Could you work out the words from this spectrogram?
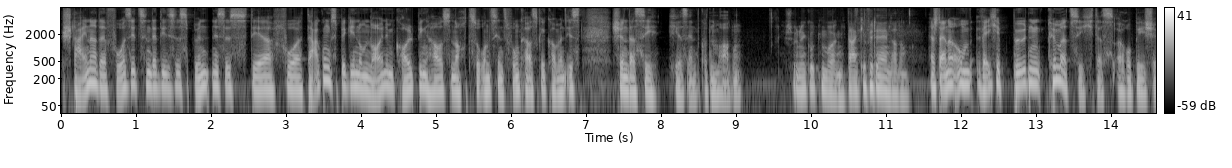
Steiner, der Vorsitzende dieses Bündnisses, der vor Tagungsbeginn um neun im Kolpinghaus noch zu uns ins Funkhaus gekommen ist. Schön, dass Sie hier sind. Guten Morgen. Schönen guten Morgen. Danke für die Einladung. Herr Steiner, um welche Böden kümmert sich das Europäische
